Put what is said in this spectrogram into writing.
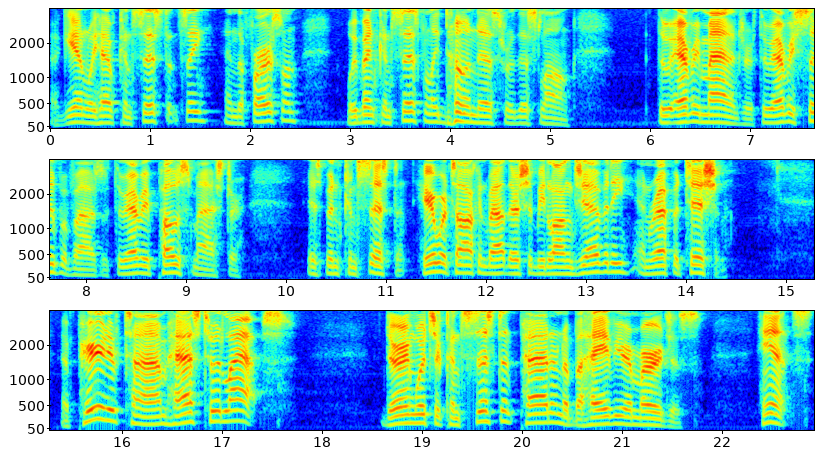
Again, we have consistency in the first one. We've been consistently doing this for this long through every manager, through every supervisor, through every postmaster. It's been consistent. Here we're talking about there should be longevity and repetition. A period of time has to elapse during which a consistent pattern of behavior emerges. Hence,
